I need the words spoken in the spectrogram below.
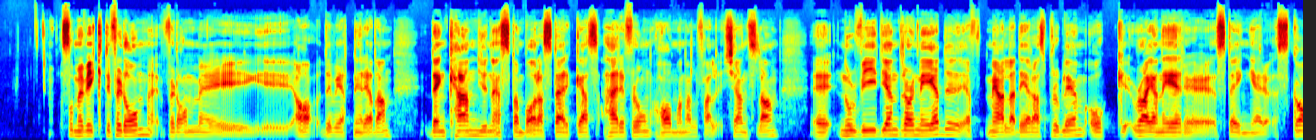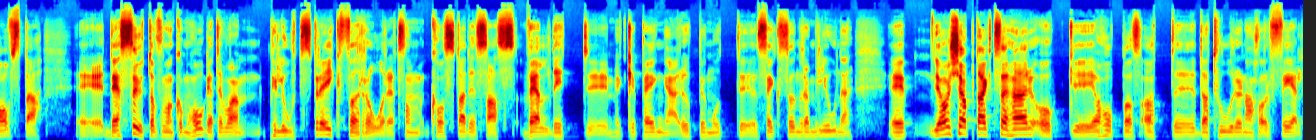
som är viktig för dem, för de, eh, ja, det vet ni redan. Den kan ju nästan bara stärkas härifrån, har man i alla fall känslan. Eh, Norwegian drar ned eh, med alla deras problem och Ryanair eh, stänger Skavsta. Eh, dessutom får man komma ihåg att det var en pilotstrejk förra året som kostade SAS väldigt eh, mycket pengar, uppemot 600 miljoner. Jag har köpt aktier här och jag hoppas att datorerna har fel.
